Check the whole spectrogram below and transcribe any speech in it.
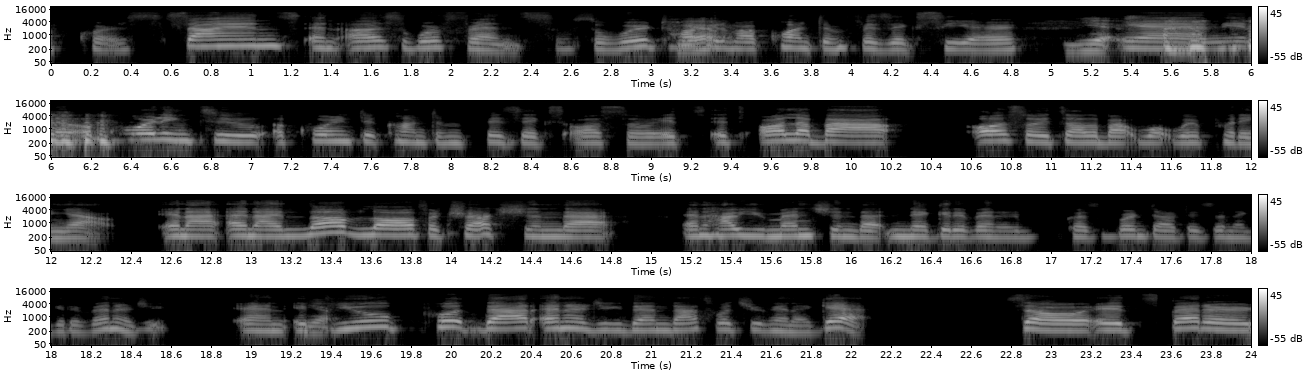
of course. Science and us we're friends. So we're talking yep. about quantum physics here. Yes. And you know according to according to quantum physics also it's it's all about also it's all about what we're putting out. And i and i love law of attraction that and how you mentioned that negative energy because burnt out is a negative energy. And if you put that energy then that's what you're going to get so it's better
